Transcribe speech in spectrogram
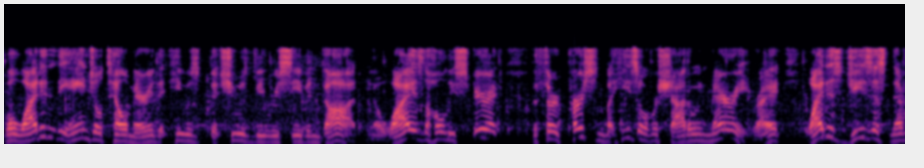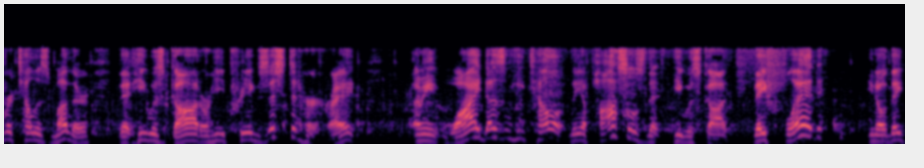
Well, why didn't the angel tell Mary that he was that she would be receiving God? You know, why is the Holy Spirit the third person, but he's overshadowing Mary, right? Why does Jesus never tell his mother that he was God or he pre-existed her, right? I mean, why doesn't he tell the apostles that he was God? They fled you know, they,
